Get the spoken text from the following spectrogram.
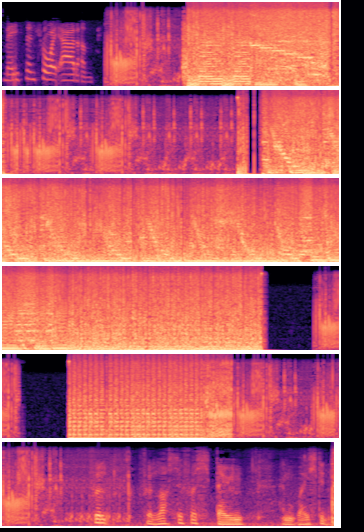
Mason Troy Adams. Phil Philosopher's Stone and wasted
